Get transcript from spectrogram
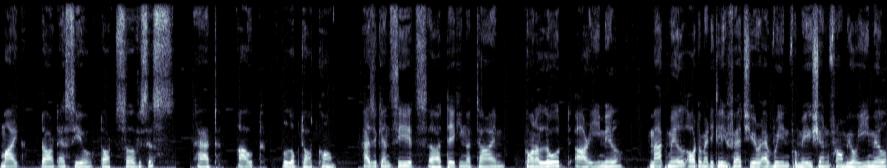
mike.seo.services at outlook.com. As you can see it's uh, taking a time. Gonna load our email. MacMail automatically fetch your every information from your email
